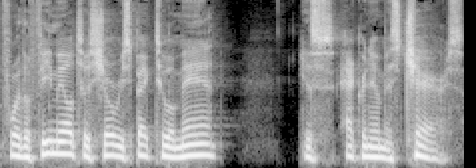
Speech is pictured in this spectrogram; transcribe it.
for the female to show respect to a man, his acronym is CHAIRS.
